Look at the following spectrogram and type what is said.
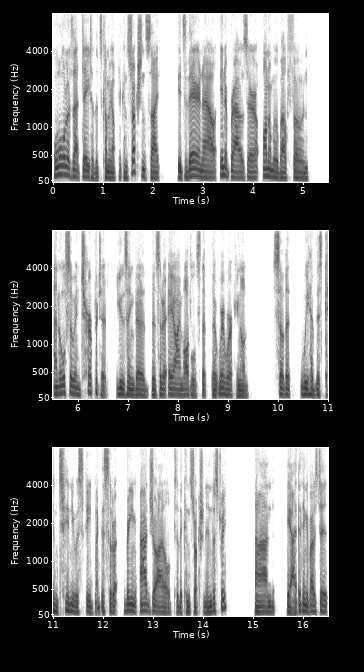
all of that data that's coming off the construction site, it's there now in a browser, on a mobile phone, and also interpreted using the, the sort of AI models that, that we're working on so that we have this continuous feedback, this sort of bringing agile to the construction industry. And yeah, I think if I was to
